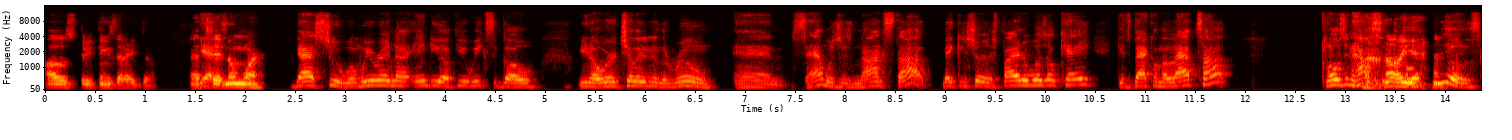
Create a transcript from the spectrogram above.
all those three things that I do. That's yes, it, no more. That's true. When we were in uh, Indio a few weeks ago, you know, we were chilling in the room, and Sam was just nonstop, making sure his fighter was okay. Gets back on the laptop, closing houses, oh yeah, deals.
